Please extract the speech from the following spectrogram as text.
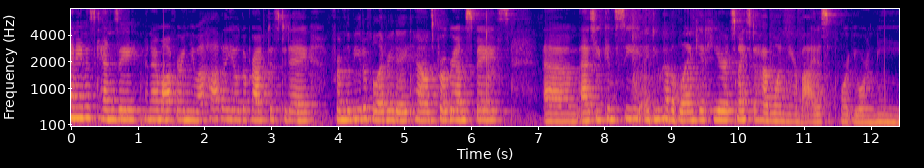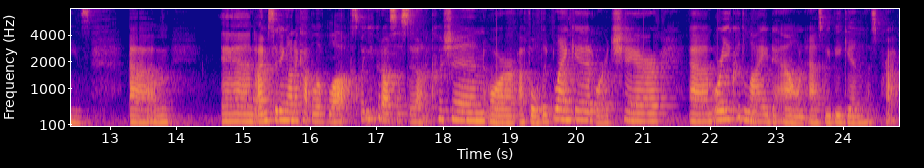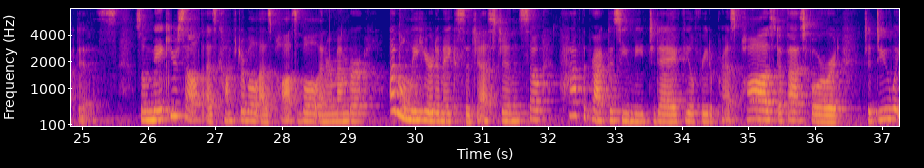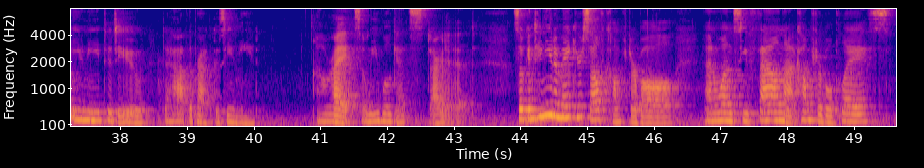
My name is Kenzie, and I'm offering you a Hatha yoga practice today from the beautiful Everyday Counts program space. Um, as you can see, I do have a blanket here. It's nice to have one nearby to support your knees. Um, and I'm sitting on a couple of blocks, but you could also sit on a cushion or a folded blanket or a chair, um, or you could lie down as we begin this practice. So make yourself as comfortable as possible and remember, I'm only here to make suggestions, so have the practice you need today. Feel free to press pause, to fast forward, to do what you need to do to have the practice you need. All right, so we will get started. So continue to make yourself comfortable. And once you've found that comfortable place,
